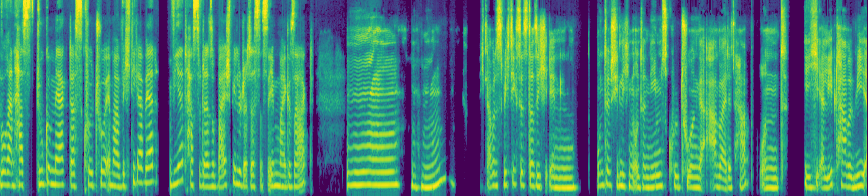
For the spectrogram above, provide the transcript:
Woran hast du gemerkt, dass Kultur immer wichtiger wird? Hast du da so Beispiele? Du hast das eben mal gesagt. Mhm. Ich glaube, das Wichtigste ist, dass ich in unterschiedlichen Unternehmenskulturen gearbeitet habe und ich erlebt habe, wie,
